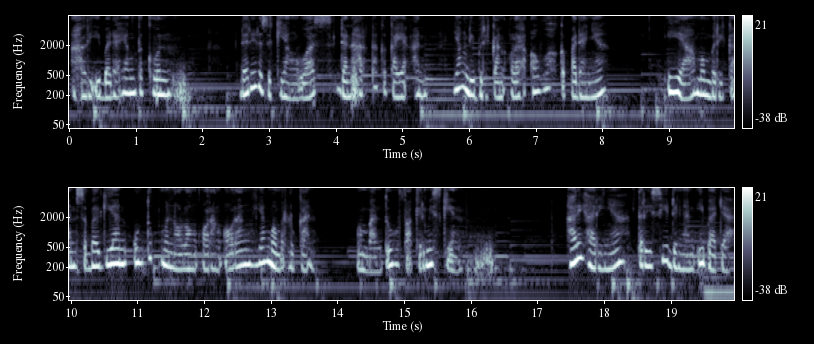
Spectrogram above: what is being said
ahli ibadah yang tekun, dari rezeki yang luas dan harta kekayaan yang diberikan oleh Allah kepadanya, ia memberikan sebagian untuk menolong orang-orang yang memerlukan, membantu fakir miskin. Hari-harinya terisi dengan ibadah,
